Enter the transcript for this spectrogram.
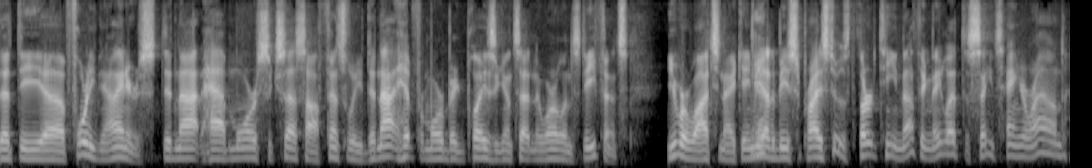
that the uh, 49ers did not have more success offensively, did not hit for more big plays against that New Orleans defense. You were watching that game. You had to be surprised too. It was 13 nothing. They let the Saints hang around.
